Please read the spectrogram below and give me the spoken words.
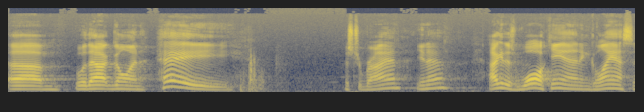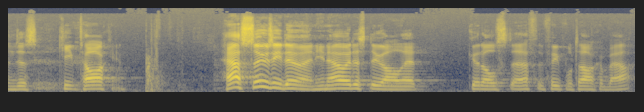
um, without going, hey, Mr. Brian, you know? I can just walk in and glance and just keep talking. How's Susie doing? You know, I just do all that good old stuff that people talk about.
